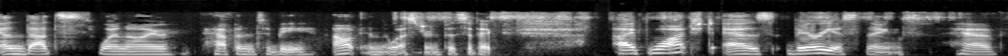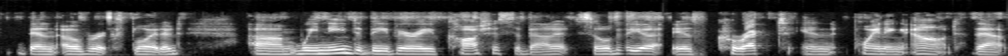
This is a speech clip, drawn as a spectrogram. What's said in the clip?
And that's when I happened to be out in the Western Pacific. I've watched as various things have been overexploited. Um, we need to be very cautious about it. Sylvia is correct in pointing out that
